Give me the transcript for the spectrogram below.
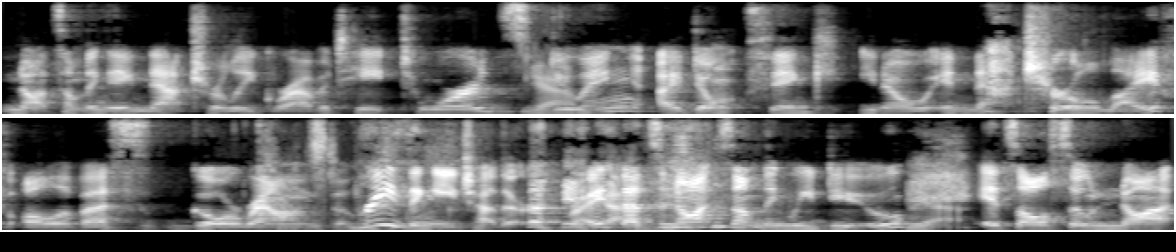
not something they naturally gravitate towards Yeah. doing. I don't think, you know, in natural life, all of us go around Constantly. praising each other, right? Yeah. That's not something we do. Yeah. It's also not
